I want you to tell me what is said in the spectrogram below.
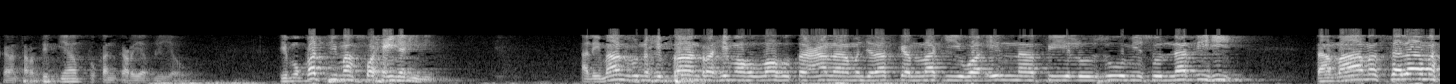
Karena tartibnya bukan karya beliau. Di mukaddimah sahihnya ini Al-Imam Ibnu Hibban rahimahullahu taala menjelaskan lagi wa inna fi luzumi sunnatihi tamam salamah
